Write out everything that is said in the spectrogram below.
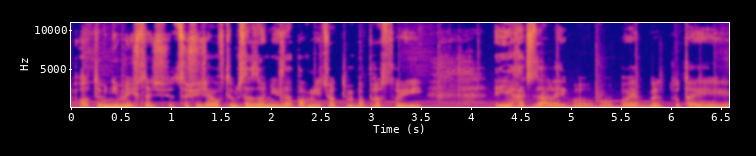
y, o tym nie myśleć, co się działo w tym sezonie i zapomnieć o tym po prostu i jechać dalej, bo, bo, bo jakby tutaj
